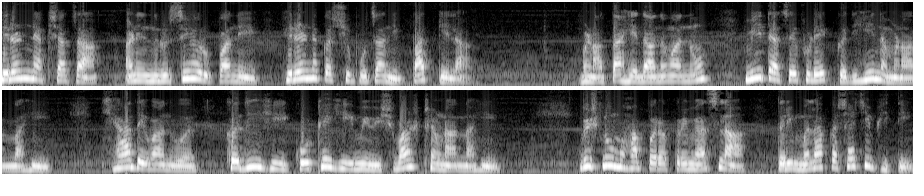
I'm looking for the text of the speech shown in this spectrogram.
हिरण्याक्षाचा आणि नृसिंह रूपाने हिरण्यकश्यपूचा निपात केला. पण आता हे दानवानो मी त्याचे पुढे कधीही नमणार नाही. ह्या देवांवर कधीही कोठेही मी विश्वास ठेवणार नाही. विष्णू महापराक्रमी असला तरी मला कशाची भीती?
